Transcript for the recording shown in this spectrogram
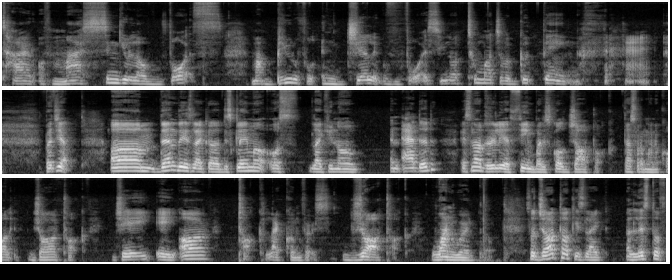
tired of my singular voice, my beautiful angelic voice. You know, too much of a good thing. but yeah um then there's like a disclaimer or like you know an added. It's not really a theme but it's called jar talk. That's what i'm going to call it. Jar talk. J-a-r talk like converse. Jar talk one word though. So jar talk is like a list of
